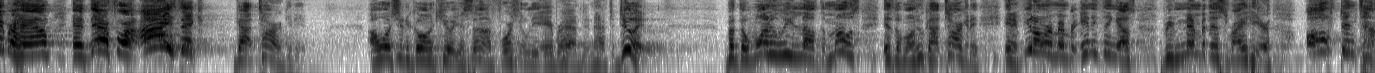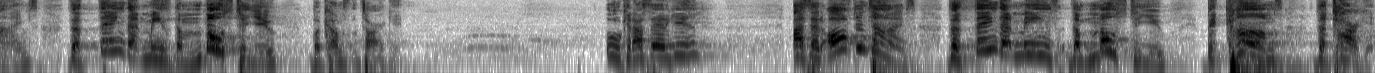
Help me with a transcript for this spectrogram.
Abraham, and therefore Isaac got targeted. I want you to go and kill your son. Fortunately, Abraham didn't have to do it. But the one who he loved the most is the one who got targeted. And if you don't remember anything else, remember this right here. Oftentimes, the thing that means the most to you becomes the target. Ooh, can I say it again? I said, oftentimes, the thing that means the most to you becomes the target.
